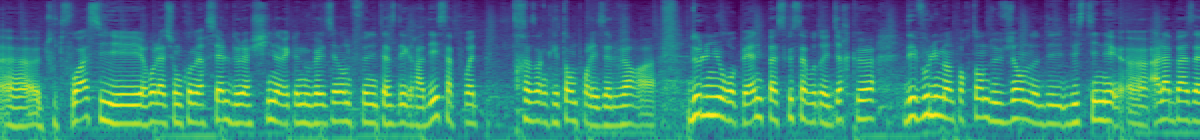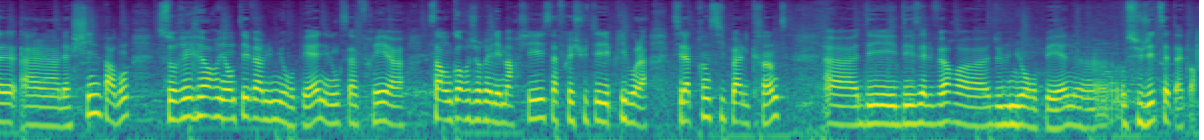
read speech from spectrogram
Euh, toutefois, si les relations commerciales de la Chine avec la Nouvelle-Zélande venaient à se dégrader, ça pourrait être très inquiétant pour les éleveurs euh, de l'Union européenne parce que ça voudrait dire que des volumes importants de viande destinés à la base à la Chine pardon, seraient réorientés vers l'Union européenne et donc ça ferait, ça engorgerait les marchés, ça ferait chuter les prix. Voilà, c'est la principale crainte des, éleveurs de l'Union européenne au sujet de cet accord.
